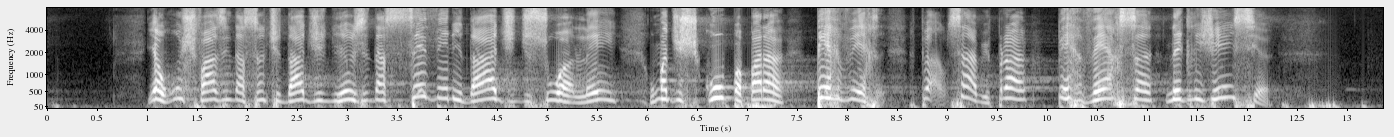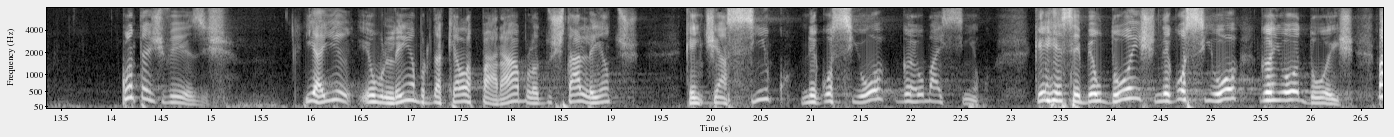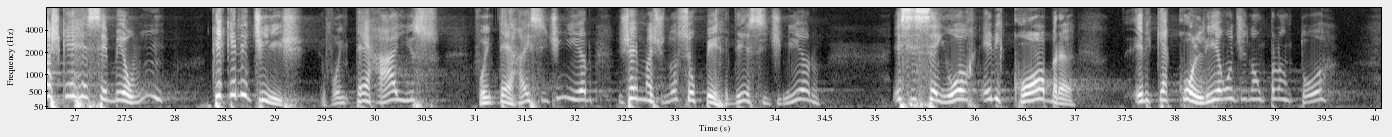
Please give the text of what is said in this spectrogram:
E alguns fazem da santidade de Deus e da severidade de sua lei uma desculpa para perver, sabe, para perversa negligência. Quantas vezes? E aí eu lembro daquela parábola dos talentos. Quem tinha cinco, negociou, ganhou mais cinco. Quem recebeu dois, negociou, ganhou dois. Mas quem recebeu um, o que, que ele diz? Eu vou enterrar isso. Vou enterrar esse dinheiro. Já imaginou se eu perder esse dinheiro? Esse senhor, ele cobra, ele quer colher onde não plantou.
